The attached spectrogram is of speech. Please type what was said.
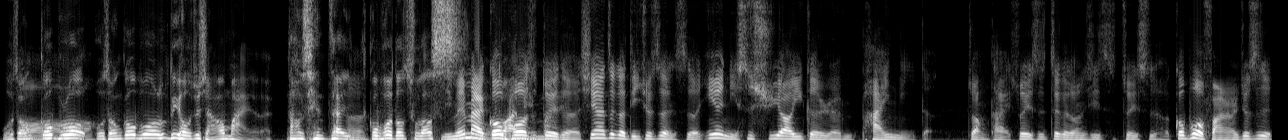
我从 GoPro，、哦、我从 GoPro 六就想要买了，到现在 GoPro 都出到十、嗯。你没买 GoPro 是对的，现在这个的确是很适合，因为你是需要一个人拍你的状态，所以是这个东西是最适合。GoPro 反而就是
